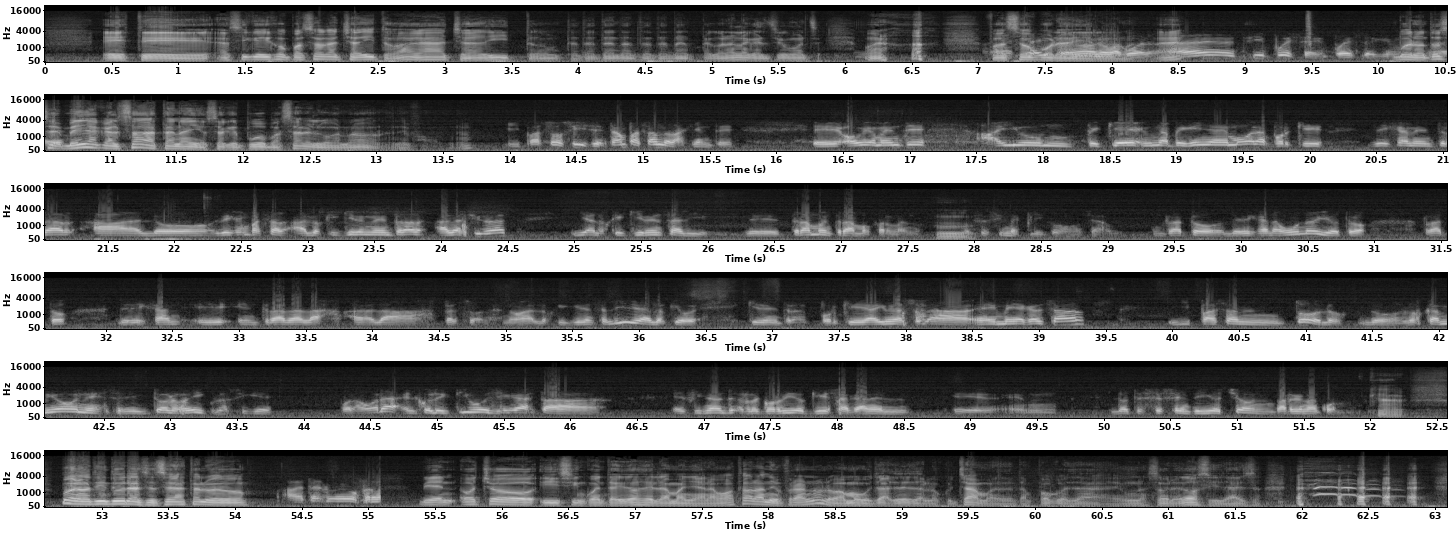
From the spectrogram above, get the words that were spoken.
Este, así que dijo, pasó agachadito, agachadito. ta, ta, ta. ¿Te acordás la canción, Marce? Bueno, pasó por ahí. No, no me acuerdo. ¿eh? Ah, sí, puede ser, puede ser. que- Bueno, entonces, eh, media calzada están ahí, o sea que pudo pasar el gobernador. ¿no? y pasó, sí, se están pasando la gente. Eh, obviamente hay un peque una pequeña demora porque dejan entrar a los, dejan pasar a los que quieren entrar a la ciudad y a los que quieren salir, de tramo en tramo, Fernando. Mm. No sé si me explico, o sea, un rato le dejan a uno y otro rato le dejan eh, entrar a las, a las personas, ¿no? A los que quieren salir y a los que quieren entrar, porque hay una zona, hay media calzada y pasan todos los, los, los camiones eh, y todos los vehículos, así que por ahora el colectivo llega hasta el final del recorrido que es acá en el eh, en lote 68 en Barrio Nacuam. Claro. Bueno, Tinto, gracias. ¿eh? Hasta luego. Hasta luego, Fernando. Bien, 8 y 52 de la mañana. Vamos a estar hablando de infrano, lo vamos a escuchar, ya, ya lo escuchamos, tampoco ya es una sobredosis ya eso.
